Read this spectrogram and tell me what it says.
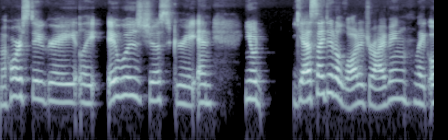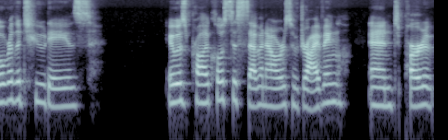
my horse did great. Like it was just great. And you know, yes, I did a lot of driving like over the 2 days. It was probably close to 7 hours of driving and part of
